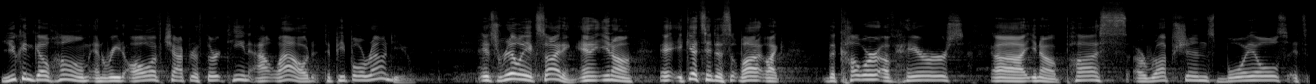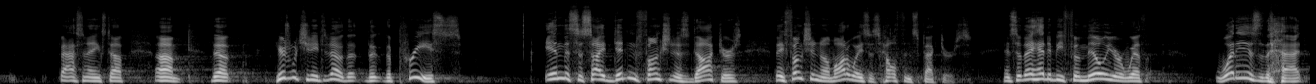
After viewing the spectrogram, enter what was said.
you can go home and read all of chapter 13 out loud to people around you. It's really exciting. And, you know, it, it gets into a lot like the color of hairs, uh, you know, pus, eruptions, boils. It's fascinating stuff. Um, the, here's what you need to know. The, the, the priests in the society didn't function as doctors, they functioned in a lot of ways as health inspectors. And so they had to be familiar with what is that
